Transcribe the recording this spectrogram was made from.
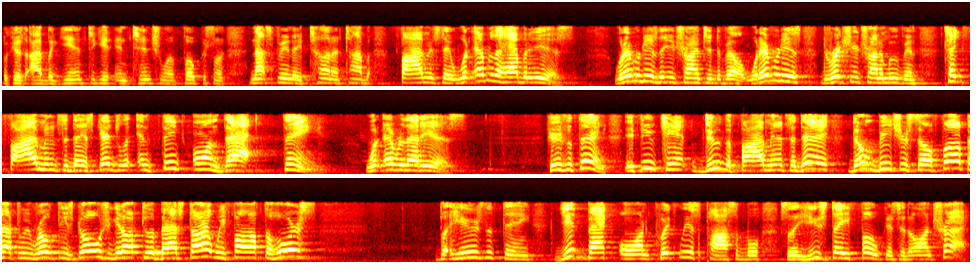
Because I began to get intentional and focused on not spending a ton of time, but five minutes a day, whatever the habit is whatever it is that you're trying to develop, whatever it is, direction you're trying to move in, take five minutes a day, schedule it, and think on that thing, whatever that is. Here's the thing if you can't do the five minutes a day, don't beat yourself up after we wrote these goals. You get off to a bad start, we fall off the horse. But here's the thing get back on quickly as possible so that you stay focused and on track.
